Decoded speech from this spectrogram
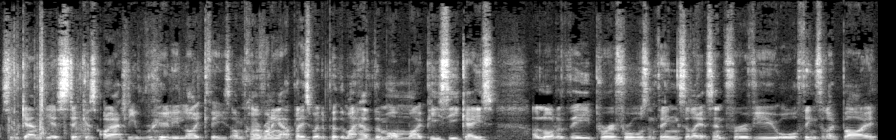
some Gamdias stickers. I actually really like these. I'm kind of running out of place where to put them. I have them on my PC case. A lot of the peripherals and things that I get sent for review or things that I buy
